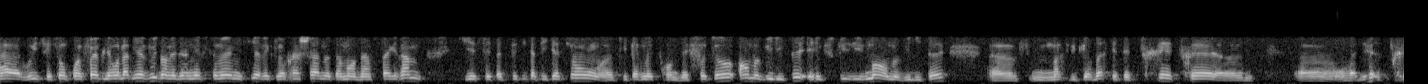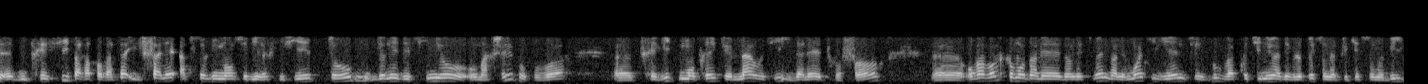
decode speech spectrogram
Ah oui, c'est son point faible. Et on l'a bien vu dans les dernières semaines ici avec le rachat notamment d'Instagram, qui est cette petite application euh, qui permet de prendre des photos en mobilité et exclusivement en mobilité. Euh, Mark Zuckerberg était très très, euh, euh, on va dire très précis par rapport à ça. Il fallait absolument se diversifier tôt, donner des signaux au marché pour pouvoir très vite montrer que là aussi ils allaient être forts. Euh, on va voir comment dans les, semaines, dans les mois qui viennent, Facebook va continuer à développer son application mobile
